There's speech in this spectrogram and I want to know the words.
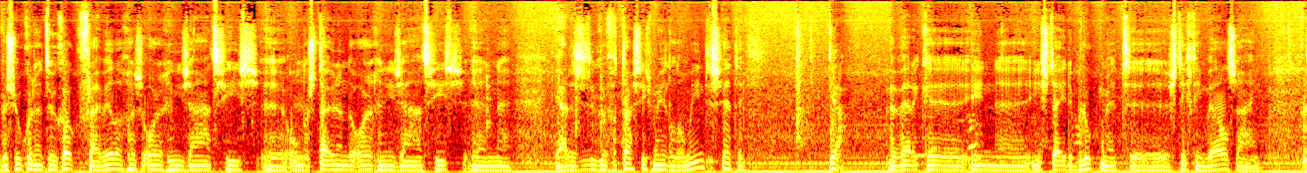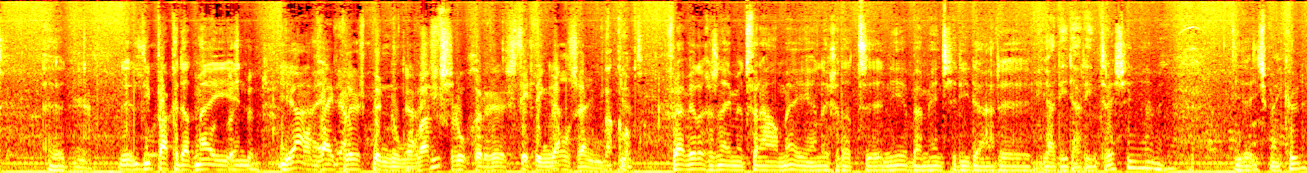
We zoeken natuurlijk ook vrijwilligersorganisaties, eh, ondersteunende organisaties. En eh, ja, dat is natuurlijk een fantastisch middel om in te zetten. Ja. We werken in, eh, in Stedenbroek met eh, Stichting Welzijn. Eh, die pakken dat mee. En, Ja, wij Pluspunt noemen Ja, was vroeger eh, Stichting Welzijn. Dat klopt. Vrijwilligers nemen het verhaal mee en leggen dat eh, neer bij mensen die daar, ja, die daar interesse in hebben. Die daar iets mee kunnen.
